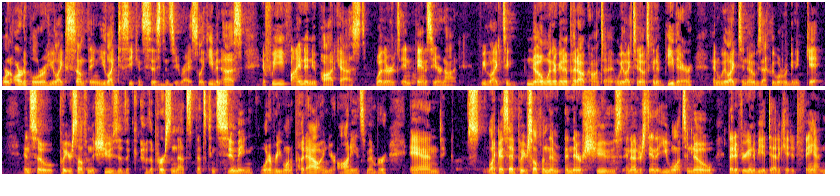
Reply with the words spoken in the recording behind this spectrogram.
or an article, or if you like something, you like to see consistency, right? So, like even us, if we find a new podcast, whether it's in fantasy or not, We like to know when they're going to put out content. We like to know it's going to be there, and we like to know exactly what we're going to get. And so, put yourself in the shoes of the of the person that's that's consuming whatever you want to put out, and your audience member, and like I said, put yourself in them in their shoes and understand that you want to know that if you're going to be a dedicated fan,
